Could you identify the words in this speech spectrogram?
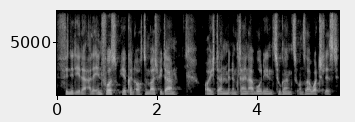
findet ihr da alle Infos. Ihr könnt auch zum Beispiel da euch dann mit einem kleinen Abo den Zugang zu unserer Watchlist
